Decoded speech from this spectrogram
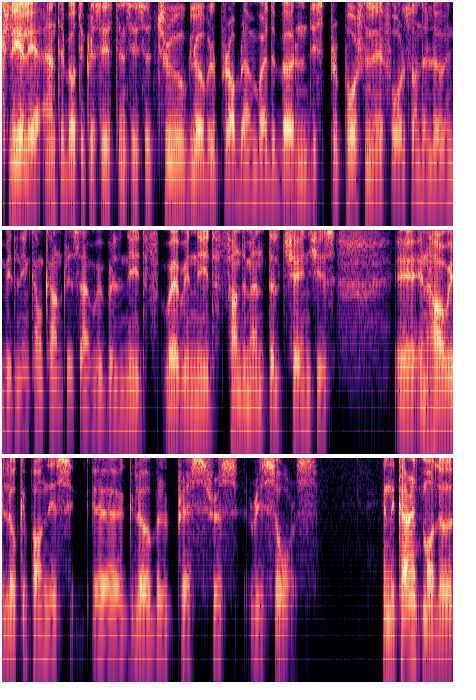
Clearly, antibiotic resistance is a true global problem where the burden disproportionately falls on the low and middle income countries and we will need, where we need fundamental changes uh, in how we look upon this uh, global precious resource. In the current model,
